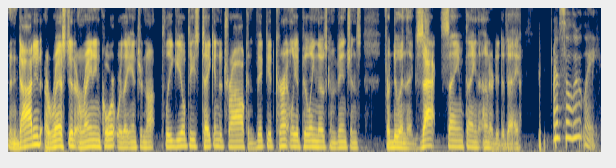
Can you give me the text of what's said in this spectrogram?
indicted, arrested, arraigned in court where they entered not plea guilties, taken to trial, convicted, currently appealing those conventions for doing the exact same thing that Hunter did today. Absolutely.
